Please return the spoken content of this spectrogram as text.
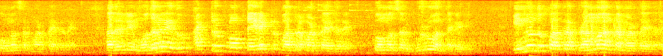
ಕೋಮಲ್ ಸರ್ ಮಾಡ್ತಾ ಇದ್ದಾರೆ. ಅದರಲ್ಲಿ ಮೊದಲನೇದು ಅಟ್ರ್ ಫ್ಲಾಪ್ ಡೈರೆಕ್ಟರ್ ಪಾತ್ರ ಮಾಡ್ತಾ ಇದ್ದಾರೆ, ಕೋಮಲ್ ಸರ್ ಗುರು ಅಂತ ಹೇಳಿ. ಇನ್ನೊಂದು ಪಾತ್ರ ಬ್ರಹ್ಮ ಅಂತ ಮಾಡ್ತಾ ಇದ್ದಾರೆ.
